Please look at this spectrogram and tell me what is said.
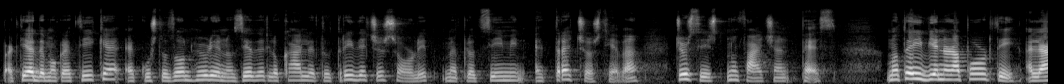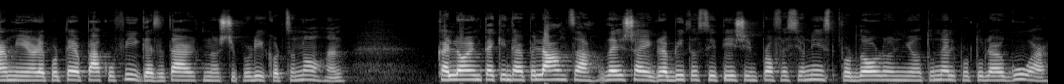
Partia Demokratike e kushtëzon hyrjen në zgjedhjet lokale të tridhjetë qershorit me plotësimin e tre çështjeve, gjerësisht në faqen pesë. Më tej vjen raporti, alarmi i Reporterë pa kufij, gazetarët në Shqipëri kërcënohen. Kalojmë tek interpelanca, Lleshaj, grabitësit ishin profesionistë, përdorën një tunel për t'u larguar.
